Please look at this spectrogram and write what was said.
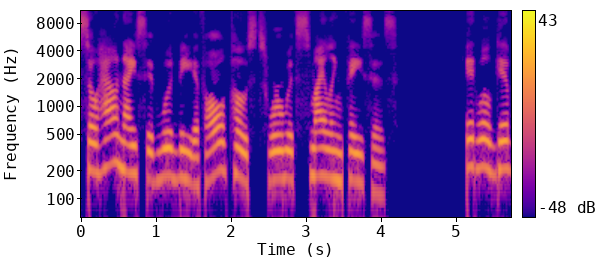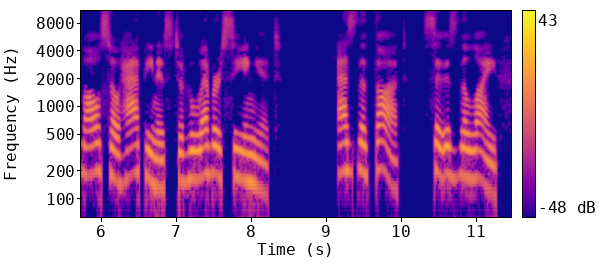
So how nice it would be if all posts were with smiling faces. It will give also happiness to whoever seeing it. As the thought, so is the life.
